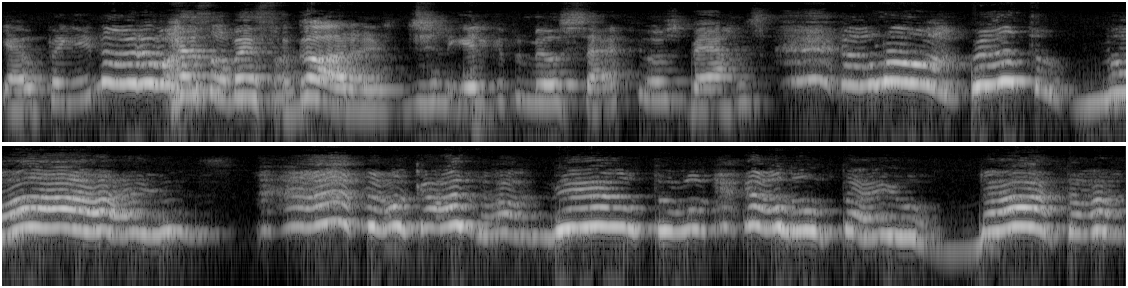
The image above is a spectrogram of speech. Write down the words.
E aí eu peguei, não, eu não vou resolver isso agora. Desliguei ele pro meu chefe, meus berros. Eu não aguento mais! Meu casamento! Eu não tenho nada!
